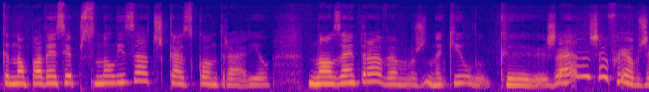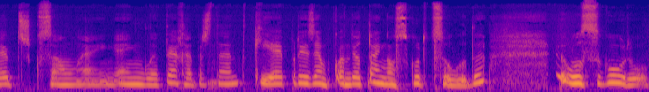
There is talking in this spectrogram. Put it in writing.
que não podem ser personalizados. Caso contrário, nós entrávamos naquilo que já, já foi objeto de discussão em, em Inglaterra bastante, que é, por exemplo, quando eu tenho um seguro de saúde, o seguro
